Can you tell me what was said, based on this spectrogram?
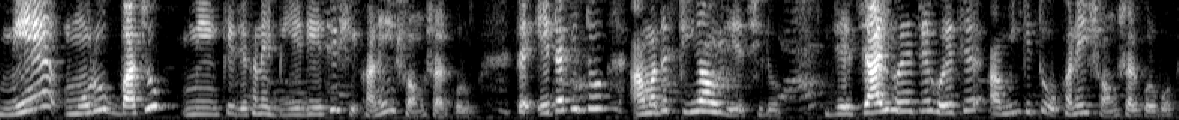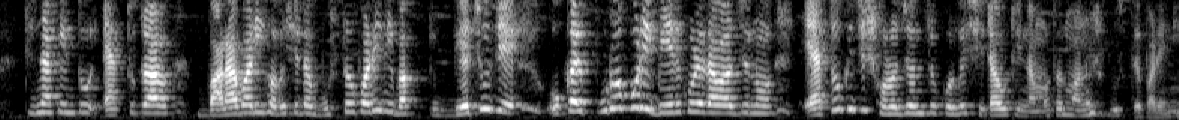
মেয়ে মরুক বাঁচুক মেয়েকে যেখানে বিয়ে দিয়েছি সেখানেই সংসার করুক। তো এটা কিন্তু আমাদের টিনাও চেয়েছিল যে যাই হয়েছে হয়েছে আমি কিন্তু ওখানেই সংসার করব। টিনা কিন্তু এতটা বাড়াবাড়ি হবে সেটা বুঝতেও পারিনি বা বেচু যে ওকে পুরোপুরি বের করে দেওয়ার জন্য এত কিছু ষড়যন্ত্র করবে সেটাও টিনা মতন মানুষ বুঝতে পারেনি।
